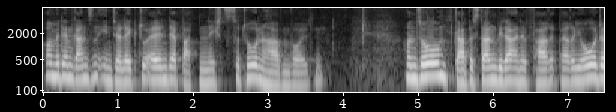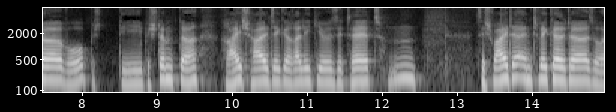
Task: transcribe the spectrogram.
und mit dem ganzen intellektuellen Debatten nichts zu tun haben wollten. Und so gab es dann wieder eine Periode, wo die bestimmte reichhaltige Religiosität hm, sich weiterentwickelte, so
